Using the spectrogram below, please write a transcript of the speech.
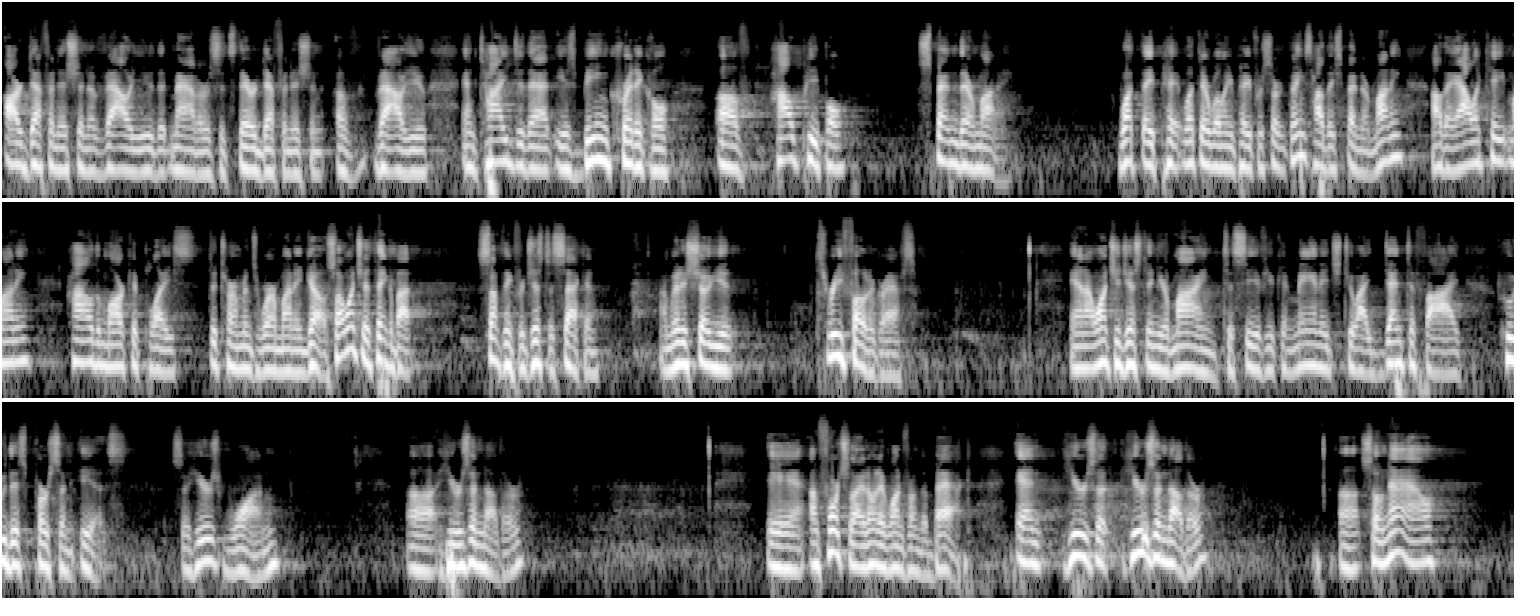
our definition of value that matters, it's their definition of value. And tied to that is being critical of how people spend their money. What, they pay, what they're willing to pay for certain things, how they spend their money, how they allocate money, how the marketplace determines where money goes. So I want you to think about something for just a second. I'm going to show you three photographs. And I want you just in your mind to see if you can manage to identify who this person is. So here's one. Uh, here's another. And unfortunately, I don't have one from the back. And here's, a, here's another. Uh, so now,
